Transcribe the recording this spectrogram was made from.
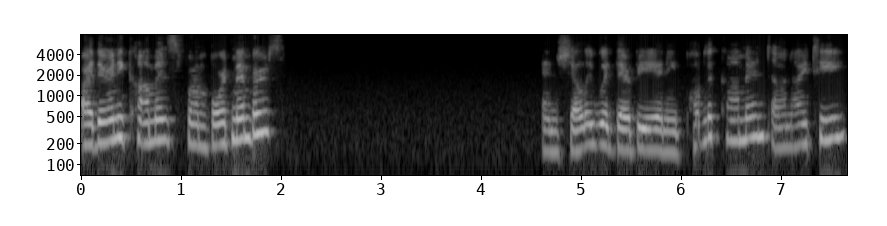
Are there any comments from board members? And Shelley, would there be any public comment on IT?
